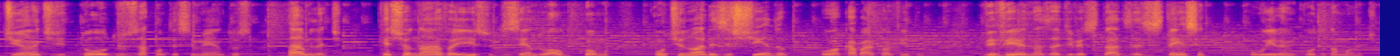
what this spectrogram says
diante de todos os acontecimentos, Hamlet questionava isso dizendo algo como continuar existindo ou acabar com a vida, viver nas adversidades da existência ou ir ao encontro da morte.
